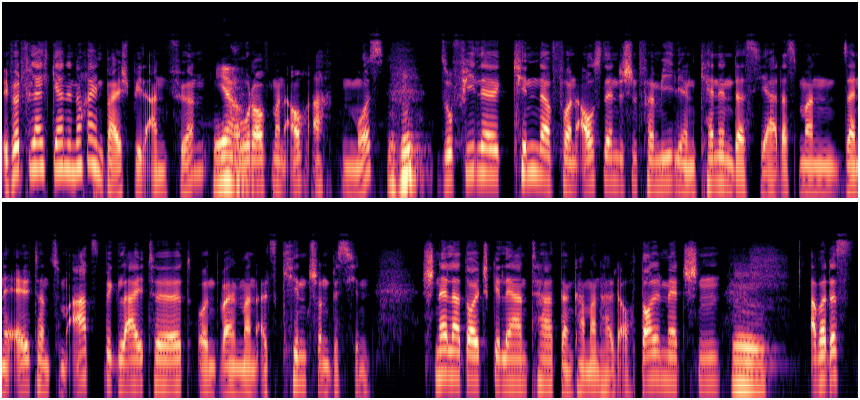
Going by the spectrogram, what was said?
Ich würde vielleicht gerne noch ein Beispiel anführen, ja. worauf man auch achten muss. Mhm. So viele Kinder von ausländischen Familien kennen das ja, dass man seine Eltern zum Arzt begleitet und weil man als Kind schon ein bisschen schneller Deutsch gelernt hat, dann kann man halt auch dolmetschen. Mhm. Aber das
